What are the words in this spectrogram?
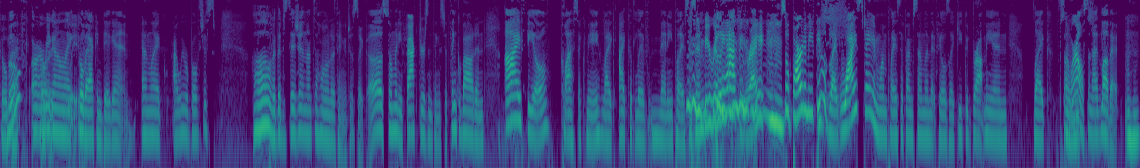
Go move or are we gonna like leave. go back and dig in? And like I, we were both just oh over the decision. That's a whole other thing. It's just like oh, so many factors and things to think about. And I feel classic me like I could live many places and be really happy, right? So part of me feels like why stay in one place if I'm someone that feels like you could drop me in like somewhere Somewhere else and I'd love it. Mhm.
